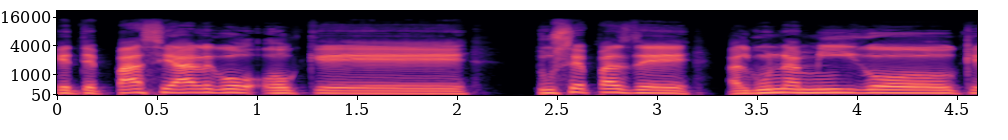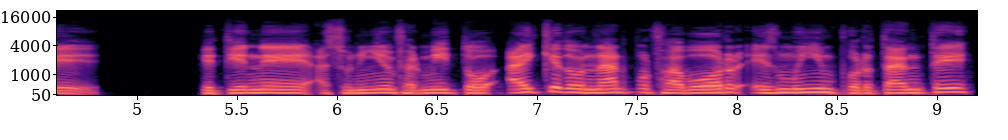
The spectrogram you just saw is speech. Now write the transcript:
que te pase algo o que tú sepas de algún amigo que, que tiene a su niño enfermito. Hay que donar, por favor, es muy importante.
